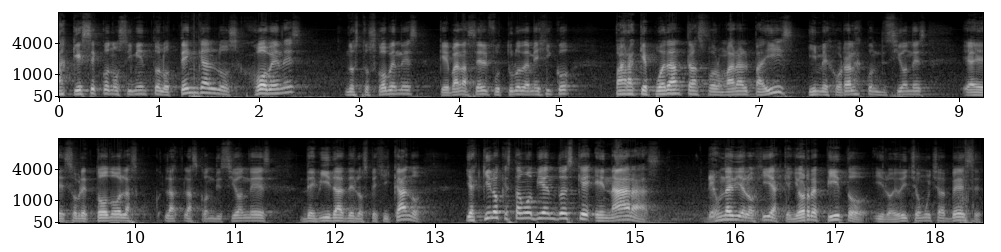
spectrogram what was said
a que ese conocimiento lo tengan los jóvenes, nuestros jóvenes que van a ser el futuro de México, para que puedan transformar al país y mejorar las condiciones, eh, sobre todo las, las, condiciones de vida de los mexicanos. Y aquí lo que estamos viendo es que en aras de una ideología que yo repito y lo he dicho muchas veces,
